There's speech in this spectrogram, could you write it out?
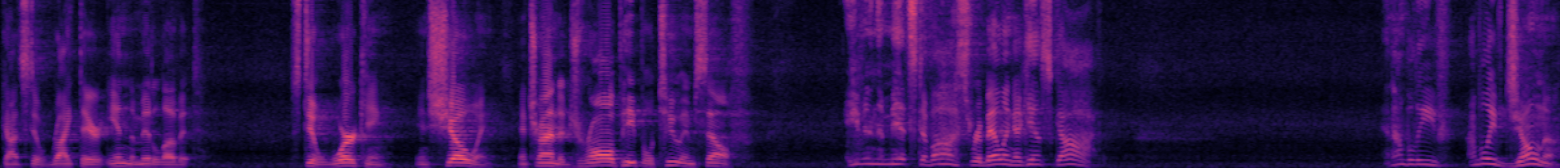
God's still right there in the middle of it, still working and showing and trying to draw people to Himself, even in the midst of us rebelling against God. And I believe, I believe Jonah,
